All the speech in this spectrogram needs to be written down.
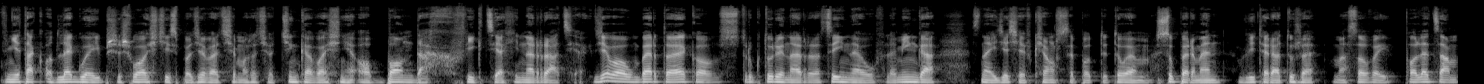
w nie tak odległej przyszłości spodziewać się możecie odcinka właśnie o Bondach, fikcjach i narracjach. Dzieło Umberto Eco, struktury narracyjne u Fleminga znajdziecie w książce pod tytułem Superman w literaturze masowej. Polecam,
